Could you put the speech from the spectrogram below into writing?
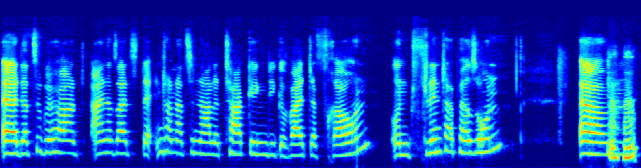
Äh, dazu gehört einerseits der internationale Tag gegen die Gewalt der Frauen und Flinterpersonen. Ähm, Mhm.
